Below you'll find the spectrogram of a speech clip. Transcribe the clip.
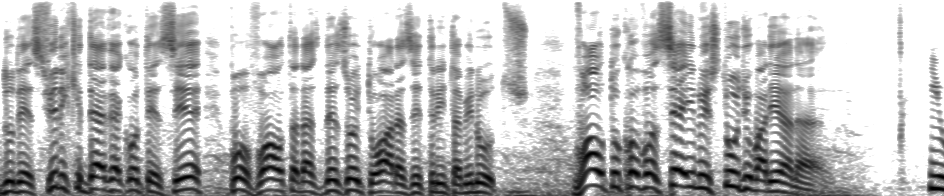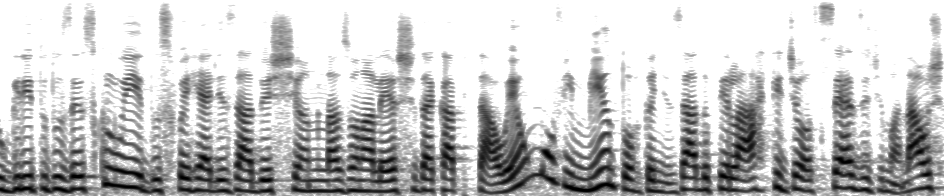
do desfile que deve acontecer por volta das 18 horas e 30 minutos. Volto com você aí no estúdio, Mariana. E o Grito dos Excluídos foi realizado este ano na zona leste da capital. É um movimento organizado pela Arquidiocese de Manaus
